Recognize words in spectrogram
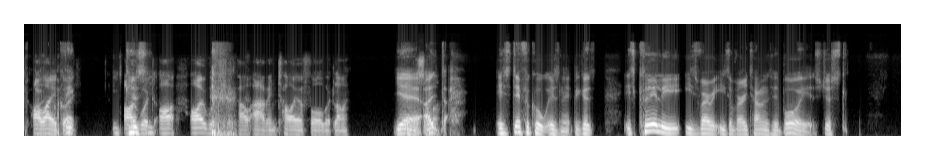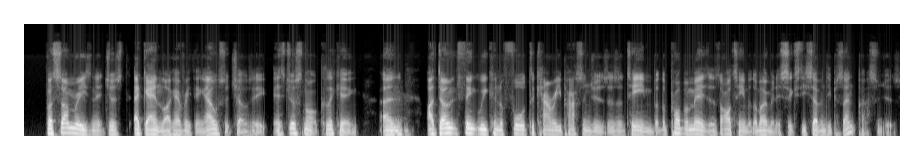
else. Oh, I agree. think- I 'cause would, I, I would ship out our entire forward line. Yeah, I, it's difficult, isn't it? Because it's clearly he's very he's a very talented boy. It's just for some reason it just again like everything else at Chelsea, it's just not clicking. And Mm. I don't think we can afford to carry passengers as a team. But the problem is, is our team at the moment is 60, 70 percent passengers.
